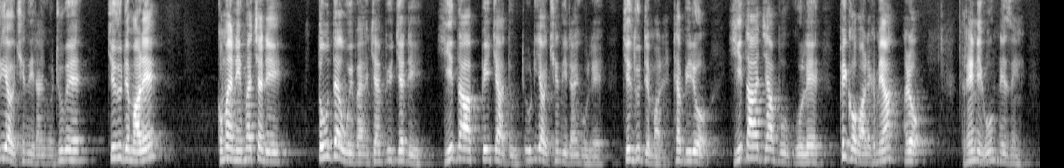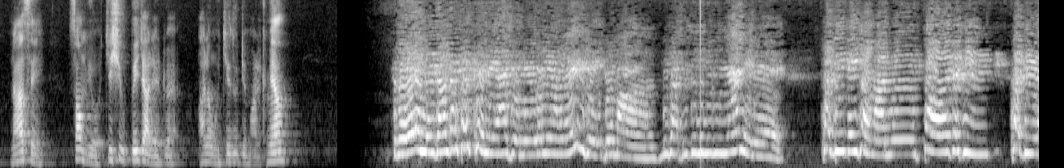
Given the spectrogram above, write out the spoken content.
တယောက်ချင်းစီတိုင်းကိုအထူးပဲကျေးဇူးတင်ပါတယ် comment တွေမှတ်ချက်တွေသုံးသက်ဝေဖန်အကြံပြုချက်တွေရေးသားပေးကြသူတူတယောက်ချင်းစီတိုင်းကိုလည်းကျေးဇူးတင်ပါတယ်ထပ်ပြီးတော့ရေးသားကြဖို့ကိုလည်းဖိတ်ခေါ်ပါတယ်ခင်ဗျာအဲ့တော့သတင်းတွေကိုနေ့စဉ်နားစဉ်စောင့်မျှော်ကြည့်ရှုပေးကြတဲ့အတွက်အားလုံးကိုကျေးဇူးတင်ပါတယ်ခင်ဗျာကျွန်တော်တို့လေကောင်းတက်ဆက်ခံနေရခြင်းနဲ့လေယာဉ်ဝဲနေခြင်းအတွင်းမှာမိဘပြည်သူလူထုများအနေနဲ့ ဖတ်ပြီးကိစ္စမှာမျိုးစောတတိဖတ်ပြီးရ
